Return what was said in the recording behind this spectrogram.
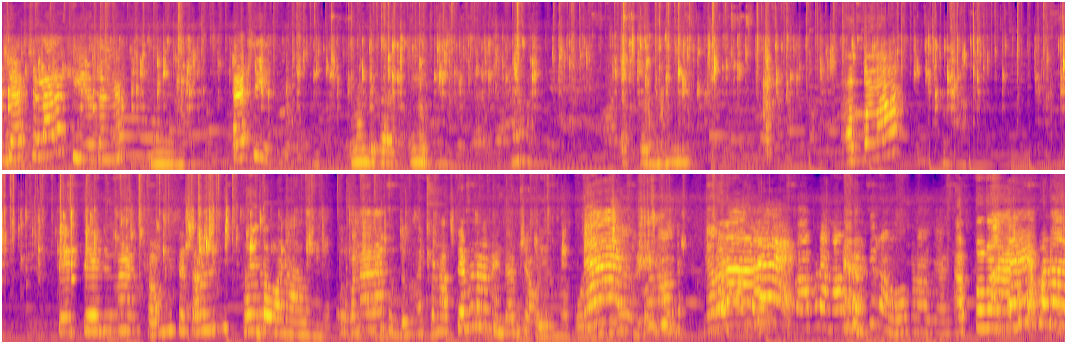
गैस चला रखी है तन्ने ऐसी? मंद करती अब बना। तेज में छोंकी से तल दी। तो बनाऊँगी। तू बनाना खुद मैं तो हाथ से बनाने बना दे। अपना बना तो बना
